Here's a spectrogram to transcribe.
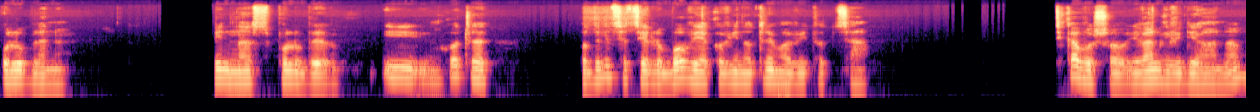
улюбленим. Він нас полюбив і хоче поділитися цією любов'ю, яку Він отримав від Отця. Цікаво, що в Євангелії від Йоанна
